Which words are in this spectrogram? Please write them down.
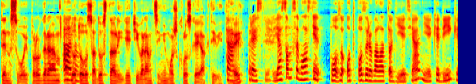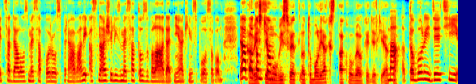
ten svoj program a ano. do toho sa dostali deti v rámci mimoškolskej aktivity. Tak, hej? presne. Ja som sa vlastne odpozorovala to dieťa niekedy, keď sa dalo, sme sa porozprávali a snažili sme sa to zvládať nejakým spôsobom. No a, a potom vy ste som... mu vysvetlili, to boli ak, ako veľké deti? Ako? Ma, to boli deti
